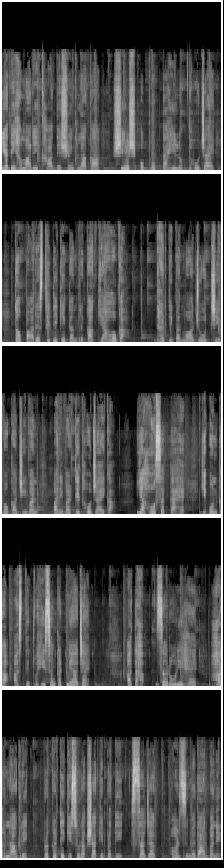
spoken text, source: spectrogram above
यदि हमारी खाद्य श्रृंखला का शीर्ष उपभोक्ता ही लुप्त हो जाए तो पारिस्थितिकी तंत्र का क्या होगा? धरती पर मौजूद जीवों का जीवन परिवर्तित हो जाएगा, या हो सकता है कि उनका अस्तित्व ही संकट में आ जाए? अतः ज़रूरी है हर नागरिक प्रकृति की सुरक्षा के प्रति सजग और जिम्मेदार बने।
